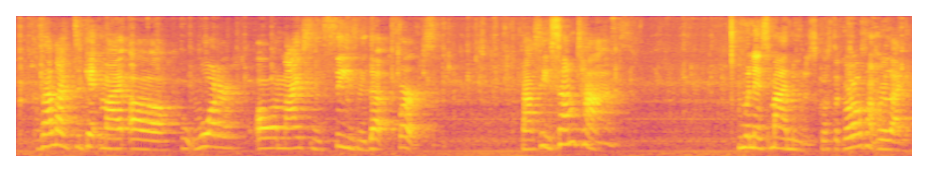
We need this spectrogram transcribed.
Because I like to get my uh, water all nice and seasoned up first. Now see sometimes when it's my noodles because the girls don't really like it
